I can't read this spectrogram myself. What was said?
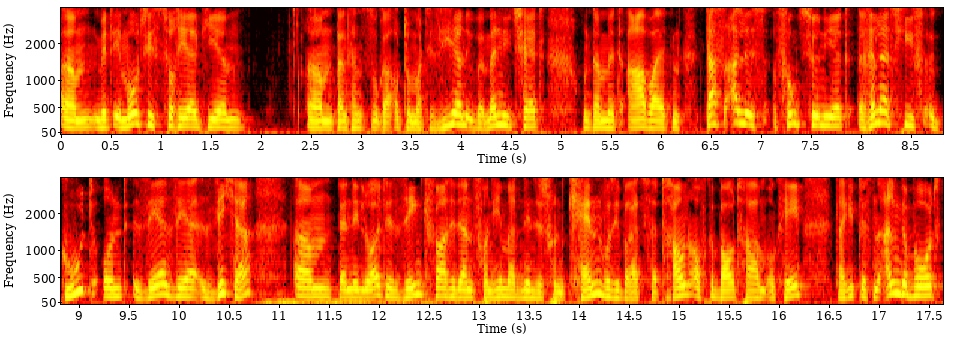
ähm, mit Emojis zu reagieren dann kannst du sogar automatisieren über ManyChat und damit arbeiten. Das alles funktioniert relativ gut und sehr, sehr sicher, ähm, denn die Leute sehen quasi dann von jemandem, den sie schon kennen, wo sie bereits Vertrauen aufgebaut haben, okay, da gibt es ein Angebot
